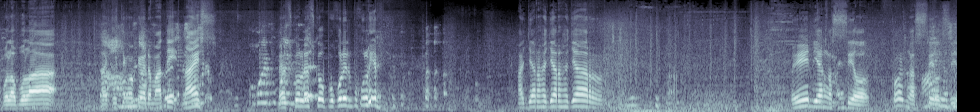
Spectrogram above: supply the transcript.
Bola-bola naik kucing oke udah mati. Nice. Let's go, let's go. Pukulin, pukulin. Hajar, hajar, hajar. Eh, dia ngesil. Kok ngesil sih?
